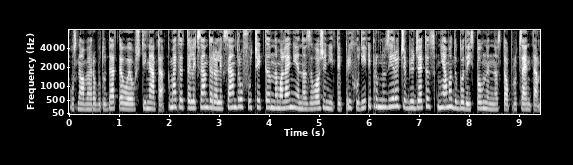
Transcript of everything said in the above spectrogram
Основен работодател е общината. Кметът Александър Александров отчита намаление на заложените приходи и прогнозира, че бюджетът няма да бъде изпълнен на 100%.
